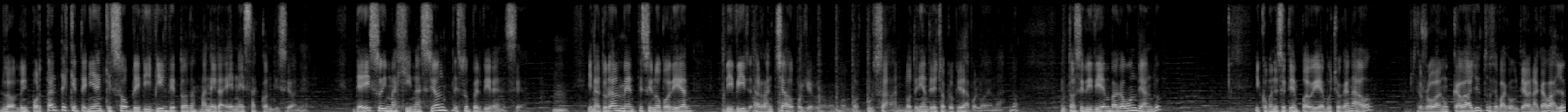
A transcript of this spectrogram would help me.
lo, importante es que tenían que sobrevivir de todas maneras en esas condiciones. De ahí su imaginación de supervivencia. Mm. Y naturalmente, si no podían vivir arranchados, porque los expulsaban, no tenían derecho a propiedad por lo demás, ¿no? Entonces vivían vagabundeando, y como en ese tiempo había mucho ganado, se robaban un caballo, entonces vagabundeaban a caballo,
